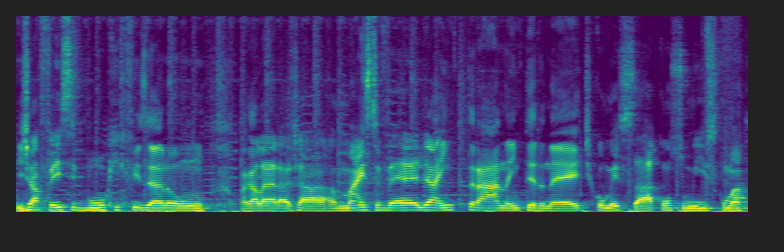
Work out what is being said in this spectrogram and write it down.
e já Facebook que fizeram a galera já mais velha entrar na internet, começar a consumir isso com uma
